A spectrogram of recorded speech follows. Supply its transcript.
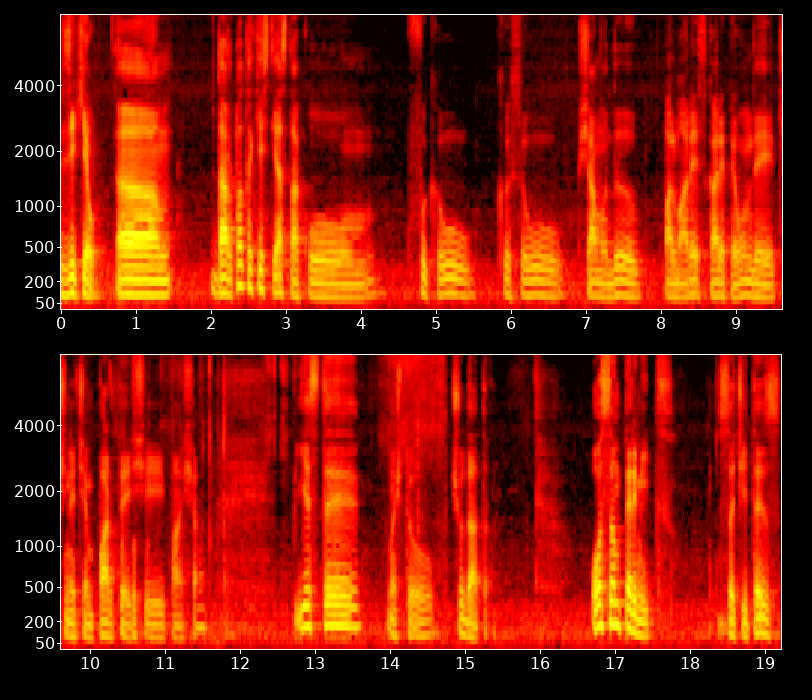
Zic eu. Uh, dar toată chestia asta cu FCU, KSU, șamăd, palmares, care pe unde, cine ce împarte și așa, este, nu știu, ciudată. O să-mi permit să citez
